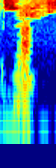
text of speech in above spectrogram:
Thank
